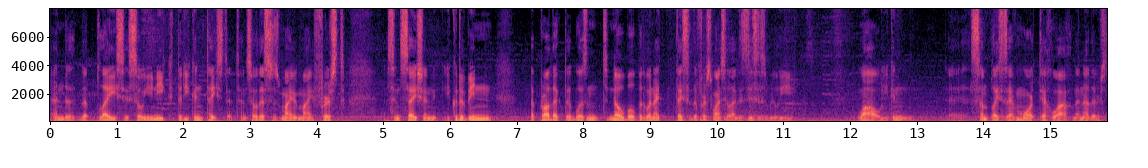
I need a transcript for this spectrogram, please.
and the, the place is so unique that you can taste it and so this is my my first sensation. It could have been a product that wasn't noble but when i tasted the first wine i said like this this is really wow you can uh, some places have more terroir than others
